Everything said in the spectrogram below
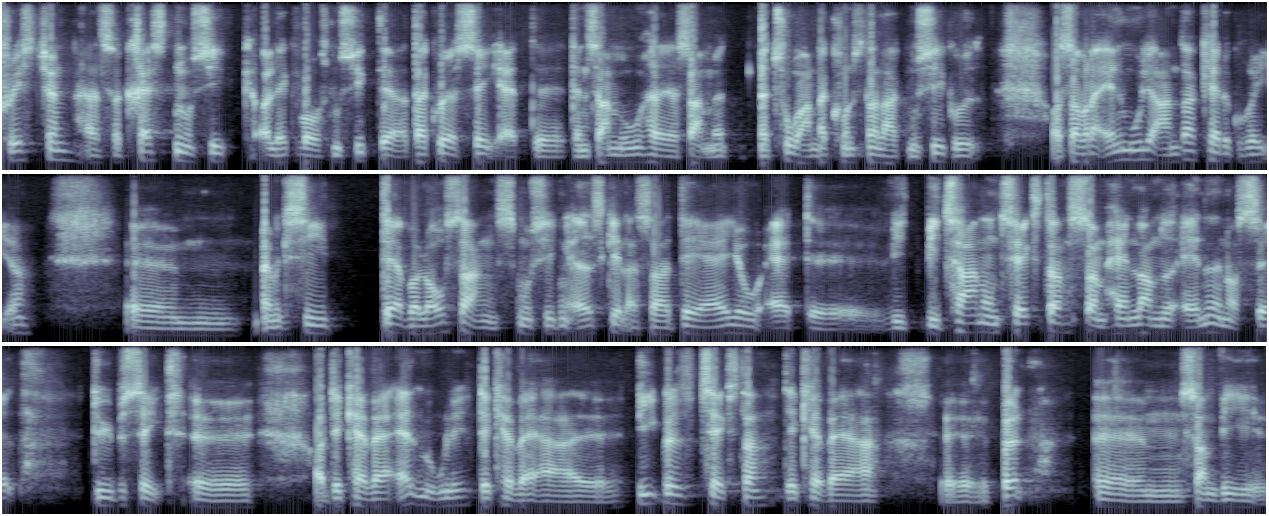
Christian, altså kristen musik, og lægge vores musik der. Der kunne jeg se, at øh, den samme uge havde jeg sammen med, med to andre kunstnere lagt musik ud. Og så var der alle mulige andre kategorier. Øhm, men man kan sige, der hvor lovsangsmusikken adskiller sig, det er jo, at øh, vi, vi tager nogle tekster, som handler om noget andet end os selv dybest set. Øh, og det kan være alt muligt. Det kan være øh, bibeltekster, det kan være øh, bøn, øh, som vi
